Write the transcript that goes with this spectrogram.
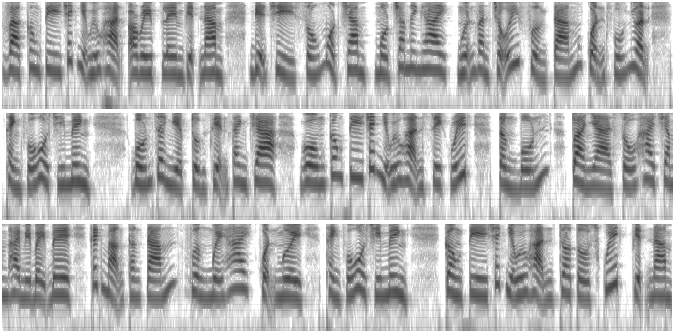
và công ty trách nhiệm hữu hạn Oriflame Việt Nam, địa chỉ số 100 102 Nguyễn Văn Trỗi, phường 8, quận Phú Nhuận, thành phố Hồ Chí Minh. Bốn doanh nghiệp thuộc diện thanh tra gồm công ty trách nhiệm hữu hạn Secret, tầng 4, tòa nhà số 227B, Cách mạng tháng 8, phường 12, quận 10, thành phố Hồ Chí Minh, công ty trách nhiệm hữu hạn Total Squid Việt Nam,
